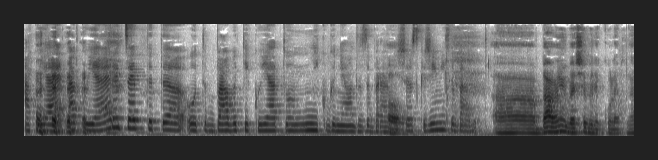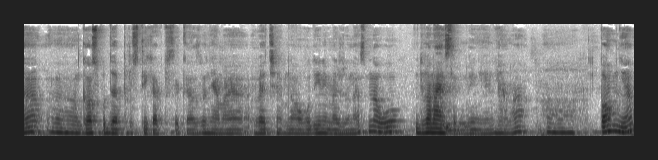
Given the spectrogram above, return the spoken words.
А коя, е, а коя е рецептата от баба ти, която никога няма да забравиш? О. Разкажи ми за баба ти. А, баба ми беше великолепна. А, Господа прости, както се казва. Няма вече много години между нас. Много, 12 години няма. А, помня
